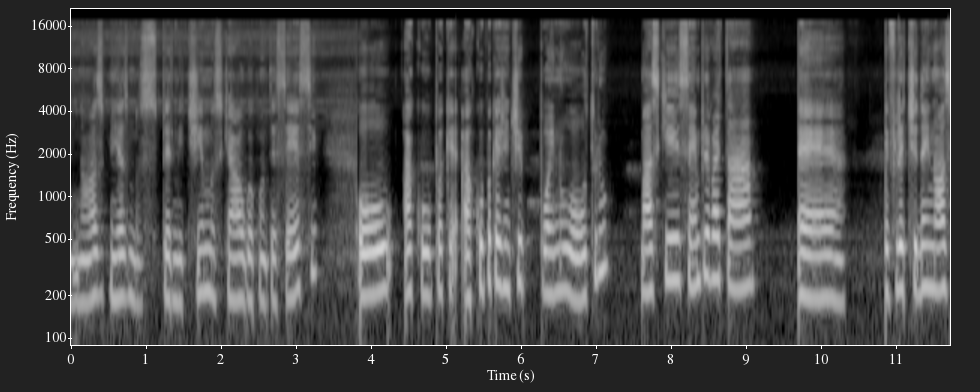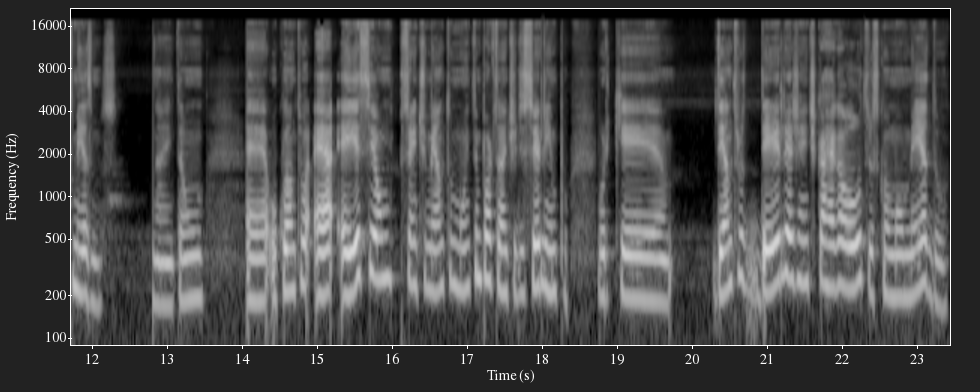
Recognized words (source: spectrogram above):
nós mesmos permitimos que algo acontecesse ou a culpa que a culpa que a gente põe no outro, mas que sempre vai estar tá, é, refletida em nós mesmos, né? Então, é, o quanto é, é esse é um sentimento muito importante de ser limpo, porque dentro dele a gente carrega outros como o medo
